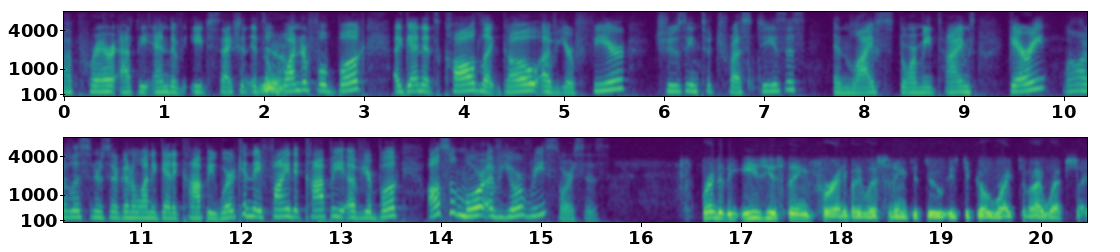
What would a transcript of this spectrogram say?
a prayer at the end of each section. It's yeah. a wonderful book. Again, it's called Let Go of Your Fear Choosing to Trust Jesus in Life's Stormy Times. Gary, well, our listeners are going to want to get a copy. Where can they find a copy of your book? Also, more of your resources. Brenda, the easiest thing for anybody listening to do is to go right to my website,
